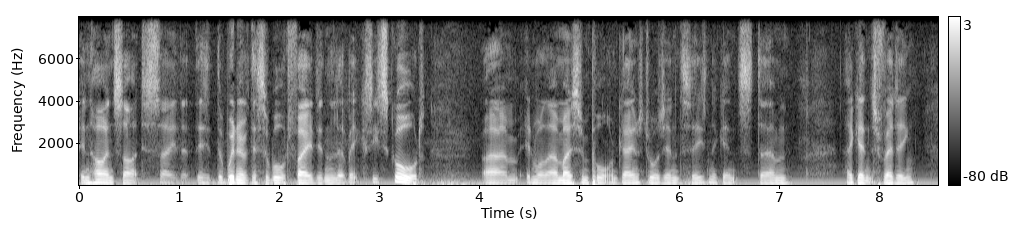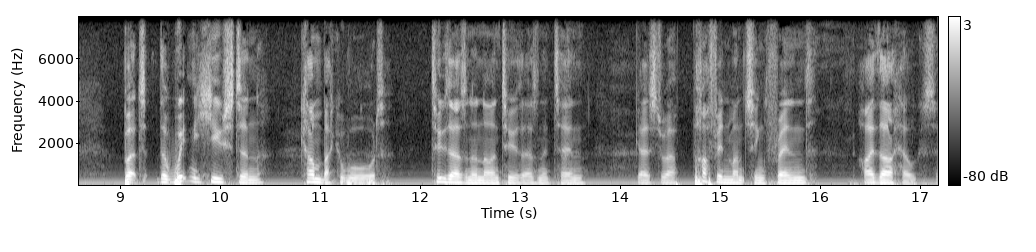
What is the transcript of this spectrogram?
in hindsight to say that the, the winner of this award faded a little bit because he scored um, in one of our most important games towards the end of the season against um, against Reading. But the Whitney Houston Comeback Award, 2009-2010, goes to our puffin munching friend, Heidar Helguson.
